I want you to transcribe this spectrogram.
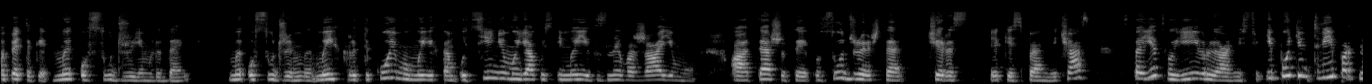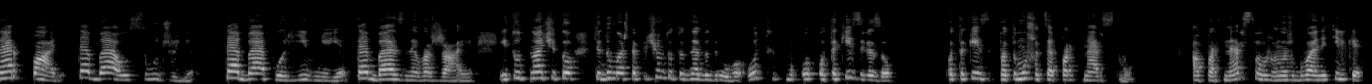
опять таки, ми осуджуємо людей ми осуджуємо, ми їх критикуємо, ми їх там оцінюємо якось і ми їх зневажаємо. А те, що ти осуджуєш, те через якийсь певний час стає твоєю реальністю. І потім твій партнер в парі тебе осуджує. Тебе порівнює, тебе зневажає. І тут, начебто, ти думаєш, та при чому тут одне до другого? От, от, от такий зв'язок, от такий, тому що це партнерство. А партнерство воно ж буває не тільки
